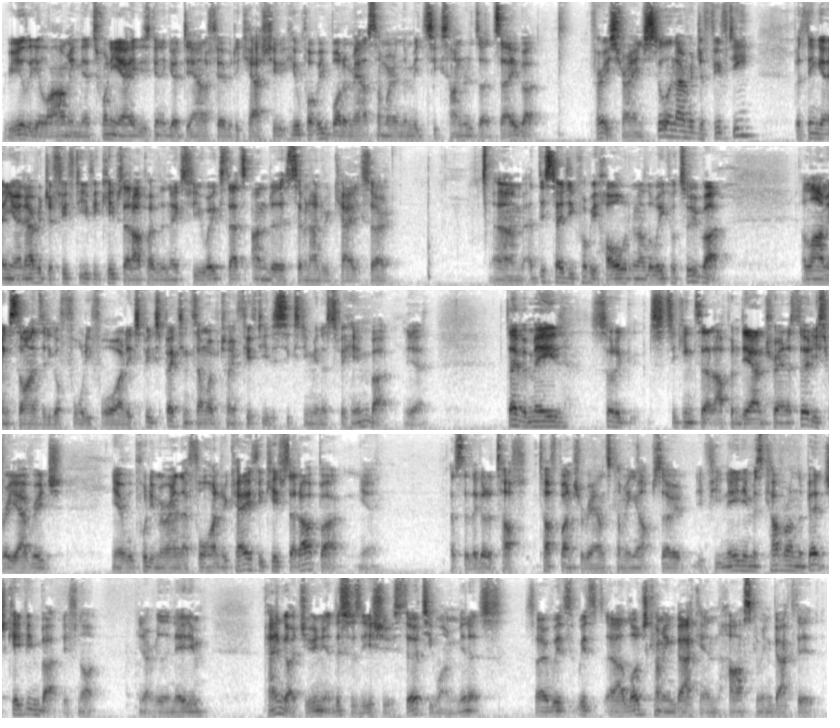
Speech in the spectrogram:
Really alarming. They're 28. He's going to go down a fair bit of cash. He'll probably bottom out somewhere in the mid 600s, I'd say, but very strange. Still an average of 50, but think you know an average of 50. If he keeps that up over the next few weeks, that's under 700k. So um, at this stage, he probably hold another week or two, but alarming signs that he got 44. I'd be expecting somewhere between 50 to 60 minutes for him, but yeah. David Mead sort of sticking to that up and down trend, a 33 average. Yeah, we'll put him around that 400k if he keeps that up, but yeah, I said they've got a tough tough bunch of rounds coming up. So if you need him as cover on the bench, keep him. But if not, you don't really need him. Pangai Junior, this was the issue. Thirty one minutes. So with with uh, Lodge coming back and Haas coming back, that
